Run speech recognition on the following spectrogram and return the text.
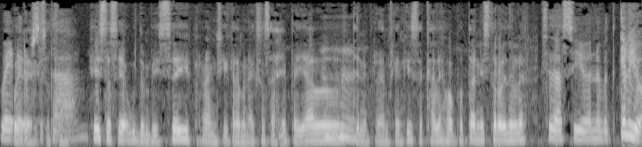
Way ciribsataa heestaas ayaa ugu dambeysay barnaamijkii kale wanaagsan saaxiibayaal. Tani barnaamijkan kiisa kale waa botaan istaro idin leh. Sidaas iyo nabadgelyo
